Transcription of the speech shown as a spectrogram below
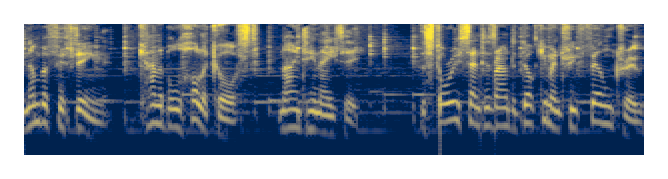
Number 15 Cannibal Holocaust, 1980. The story centers around a documentary film crew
